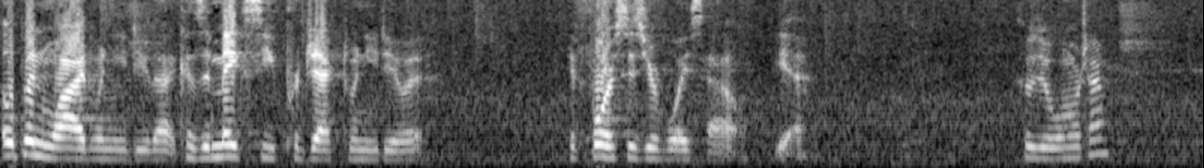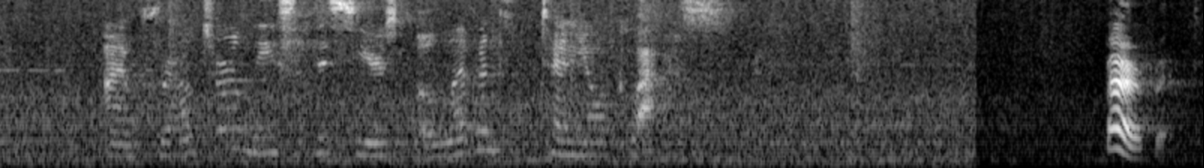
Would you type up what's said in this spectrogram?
open wide when you do that because it makes you project when you do it. It forces your voice out. Yeah. So we'll do it one more time. I am proud to release this year's 11th Tennial class. Perfect.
